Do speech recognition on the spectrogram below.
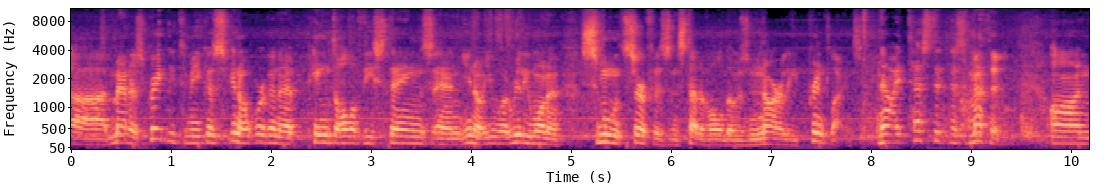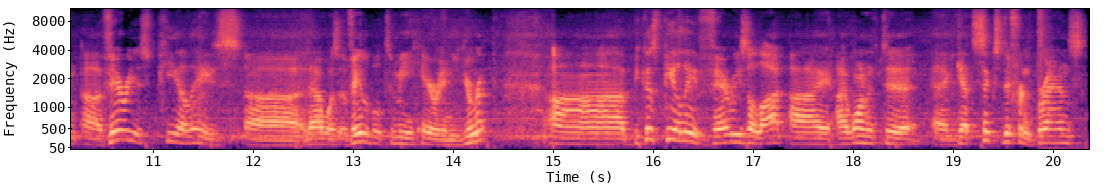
uh, matters greatly to me because you know we're gonna paint all of these things and you know you really want a smooth surface instead of all those gnarly print lines. Now I tested this method on uh, various PLAs uh, that was available to me here in Europe uh, because PLA varies a lot, I, I wanted to uh, get six different brands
